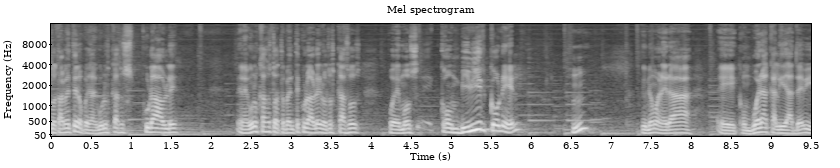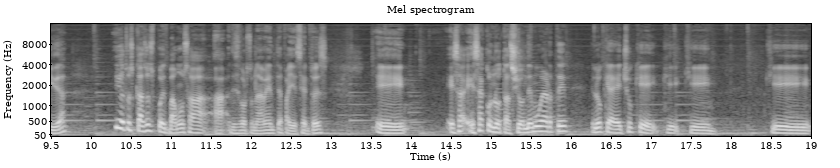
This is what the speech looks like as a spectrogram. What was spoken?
totalmente no, pues en algunos casos curable, en algunos casos totalmente curable, en otros casos podemos convivir con él de una manera con buena calidad de vida y en otros casos pues vamos a, desafortunadamente a fallecer. Entonces, eh, esa, connotación de muerte es lo que ha hecho que, que,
